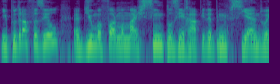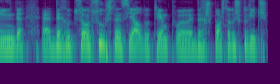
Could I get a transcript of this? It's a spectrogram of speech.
e poderá fazê-lo eh, de uma forma mais simples e rápida, beneficiando ainda eh, da redução substancial do tempo de resposta dos pedidos.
